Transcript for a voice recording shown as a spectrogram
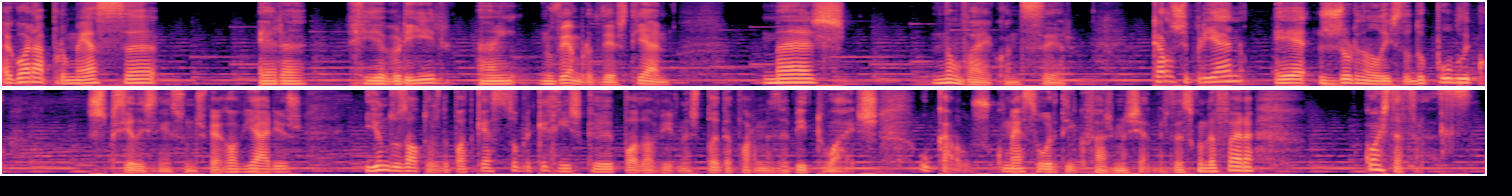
Agora a promessa era reabrir em novembro deste ano, mas não vai acontecer. Carlos Cipriano é jornalista do público, especialista em assuntos ferroviários e um dos autores do podcast sobre Carris que pode ouvir nas plataformas habituais. O Carlos começa o artigo que faz manchete nesta segunda-feira com esta frase.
